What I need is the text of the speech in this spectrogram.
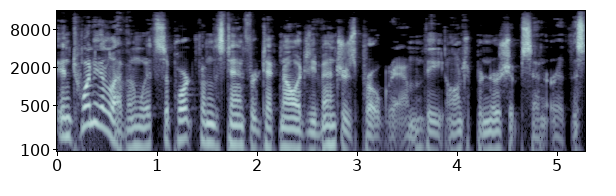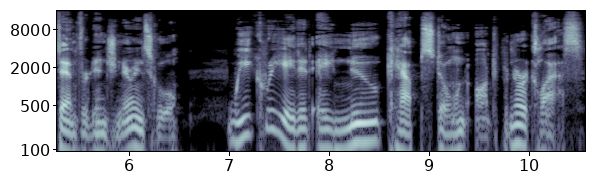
in 2011, with support from the Stanford Technology Ventures Program, the Entrepreneurship Center at the Stanford Engineering School, we created a new capstone entrepreneur class,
